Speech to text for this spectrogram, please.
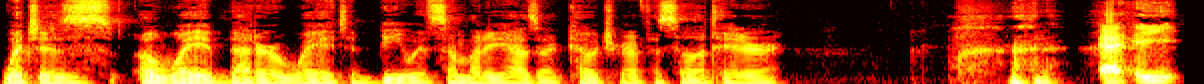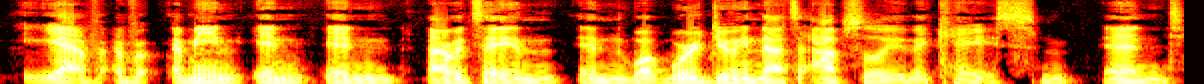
which is a way better way to be with somebody as a coach or a facilitator. uh, yeah, I mean, in in I would say in in what we're doing, that's absolutely the case, and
